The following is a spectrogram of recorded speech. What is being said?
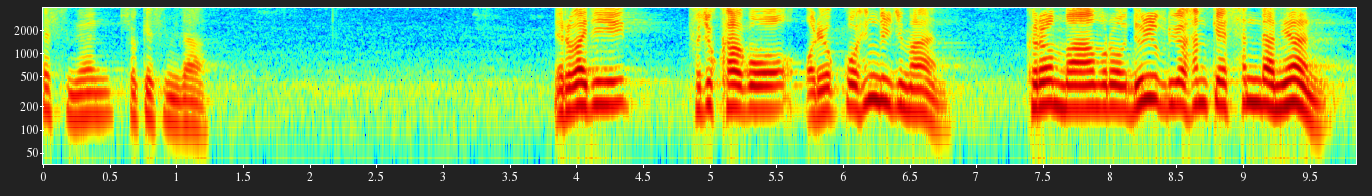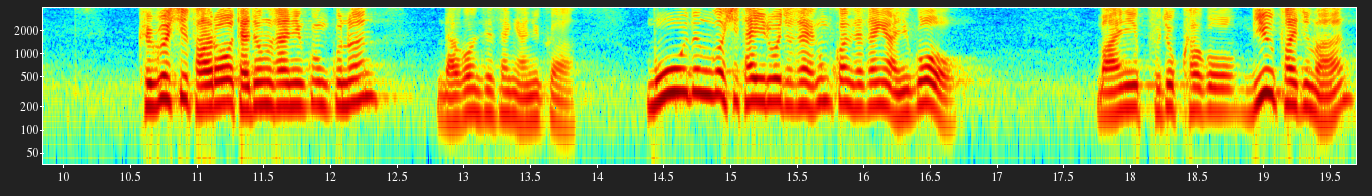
했으면 좋겠습니다. 여러 가지 부족하고 어렵고 힘들지만 그런 마음으로 늘 우리가 함께 산다면 그것이 바로 대종산이 꿈꾸는 낙원 세상이 아닐까. 모든 것이 다 이루어져서 행복한 세상이 아니고 많이 부족하고 미흡하지만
